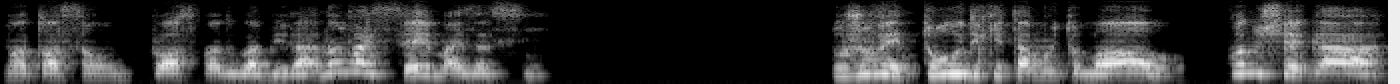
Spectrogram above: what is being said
numa atuação próxima do Guabirá, não vai ser mais assim. O Juventude, que está muito mal, quando chegar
